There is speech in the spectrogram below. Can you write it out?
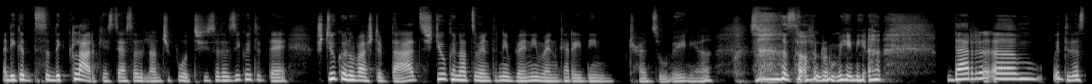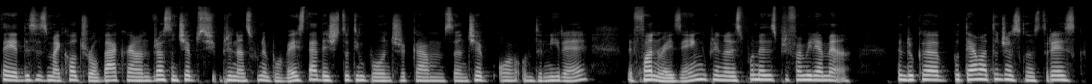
Adică să declar chestia asta de la început și să le zic, uite-te, știu că nu vă așteptați, știu că n-ați mai întâlnit pe nimeni care e din Transylvania sau în România, Dar, um, uite, de asta e, this is my cultural background. Vreau să încep și prin a-mi spune povestea, deci tot timpul încercam să încep o întâlnire de fundraising prin a le spune despre familia mea. Pentru că puteam atunci să construiesc,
